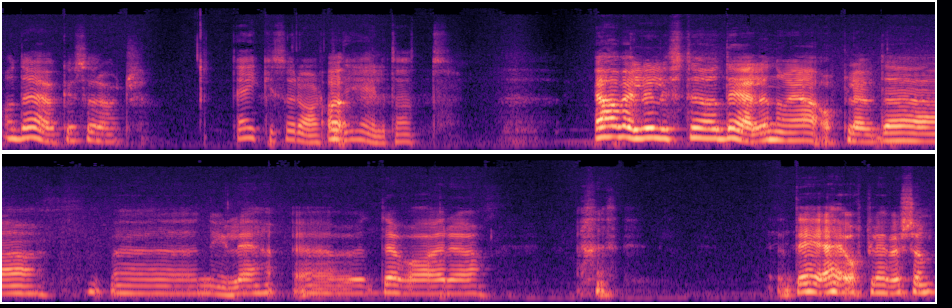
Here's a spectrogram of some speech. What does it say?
Og det er jo ikke så rart. Det er ikke så rart i det hele tatt. Jeg har veldig lyst til å dele noe jeg opplevde uh, nylig. Uh, det var uh, Det jeg opplever som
